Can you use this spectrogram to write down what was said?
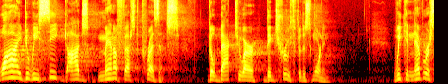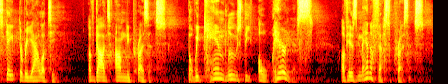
why do we seek God's manifest presence? Go back to our big truth for this morning. We can never escape the reality of God's omnipresence, but we can lose the awareness of His manifest presence.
